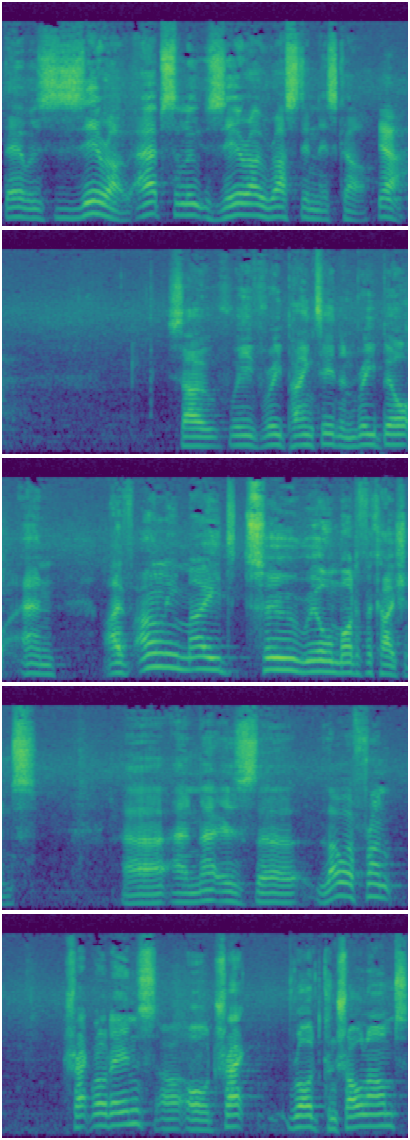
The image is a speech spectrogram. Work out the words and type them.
There was zero, absolute zero rust in this car. Yeah. So we've repainted and rebuilt, and I've only made two real modifications. Uh, and that is the lower front track rod ends or, or track rod control arms.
